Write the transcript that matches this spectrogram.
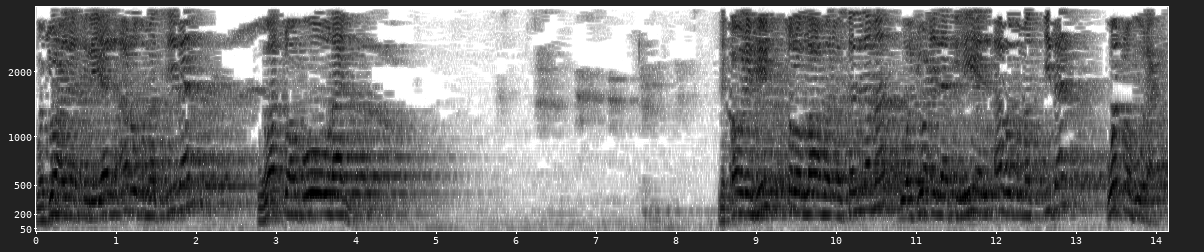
وجعلت لي الأرض مسجدا وطهورا. لقوله صلى الله عليه وسلم وجعلت لي الأرض مسجدا وطهورا.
